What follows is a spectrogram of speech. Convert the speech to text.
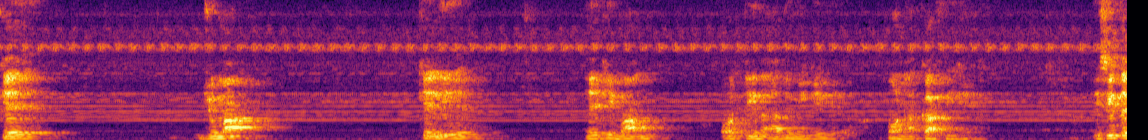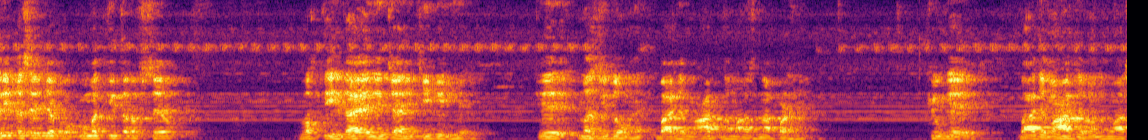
کہ جمعہ کے لیے ایک امام اور تین آدمی کے لیے ہونا کافی ہے۔ اسی طریقے سے جب حکومت کی طرف سے وقتی ہدایت یہ جاری کی گئی ہے کہ مسجدوں میں باجماعت نماز نہ پڑھیں، کیونکہ باجماعت جب ہم نماز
